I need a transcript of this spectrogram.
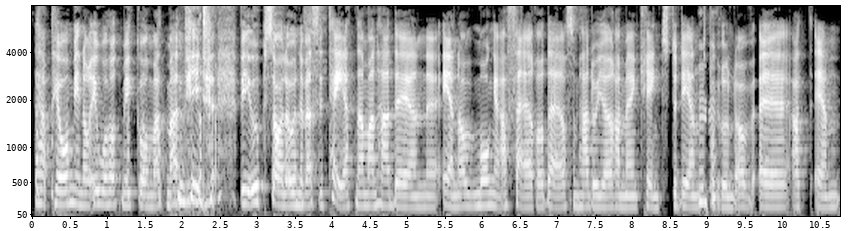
Det här påminner oerhört mycket om att man vid, vid Uppsala universitet, när man hade en, en av många affärer där som hade att göra med en kränkt student på grund av eh, att en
